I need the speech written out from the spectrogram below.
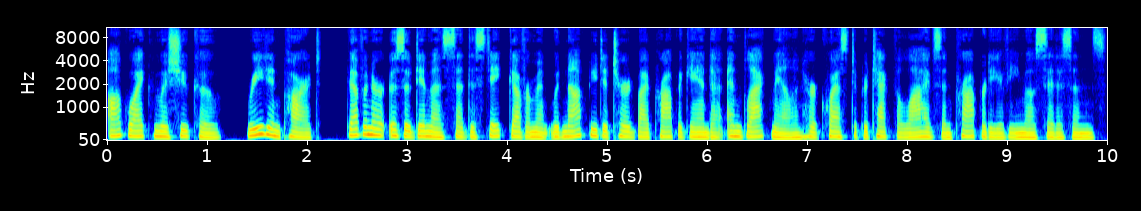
Oguwike Nwachuku, read in part Governor Uzodimma said the state government would not be deterred by propaganda and blackmail in her quest to protect the lives and property of Imo citizens.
